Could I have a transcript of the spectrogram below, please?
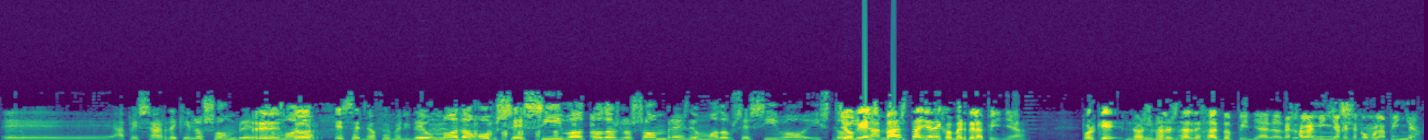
eh, a pesar de que los hombres, de un modo, Redentor, ese no femenino de un modo redentor. obsesivo, todos los hombres, de un modo obsesivo, históricamente... basta ya de comerte la piña. Porque no no nos estás dejando piña. Deja a la niña que se coma la piña.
